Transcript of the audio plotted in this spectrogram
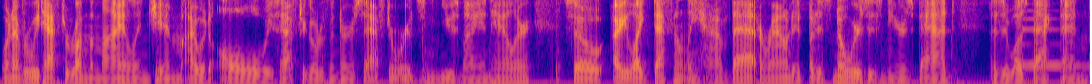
Whenever we'd have to run the mile in gym, I would always have to go to the nurse afterwards and use my inhaler. So I like definitely have that around it, but it's nowhere as near as bad as it was back then.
